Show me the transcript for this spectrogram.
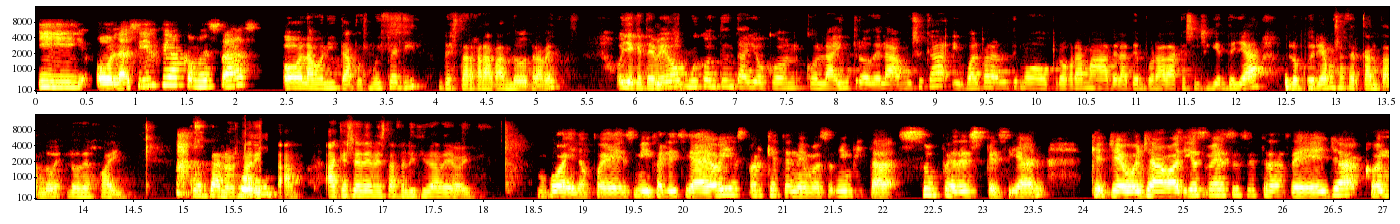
y hola Silvia, ¿cómo estás? Hola, bonita, pues muy feliz de estar grabando otra vez. Oye, que te veo muy contenta yo con, con, la intro de la música. Igual para el último programa de la temporada, que es el siguiente ya, lo podríamos hacer cantando, ¿eh? Lo dejo ahí. Cuéntanos, Marita, ¿a qué se debe esta felicidad de hoy? Bueno, pues mi felicidad de hoy es porque tenemos una invitada súper especial que llevo ya varios meses detrás de ella con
